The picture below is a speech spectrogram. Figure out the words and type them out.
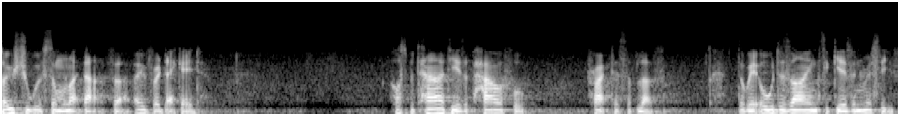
social with someone like that for over a decade. Hospitality is a powerful practice of love that we're all designed to give and receive.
